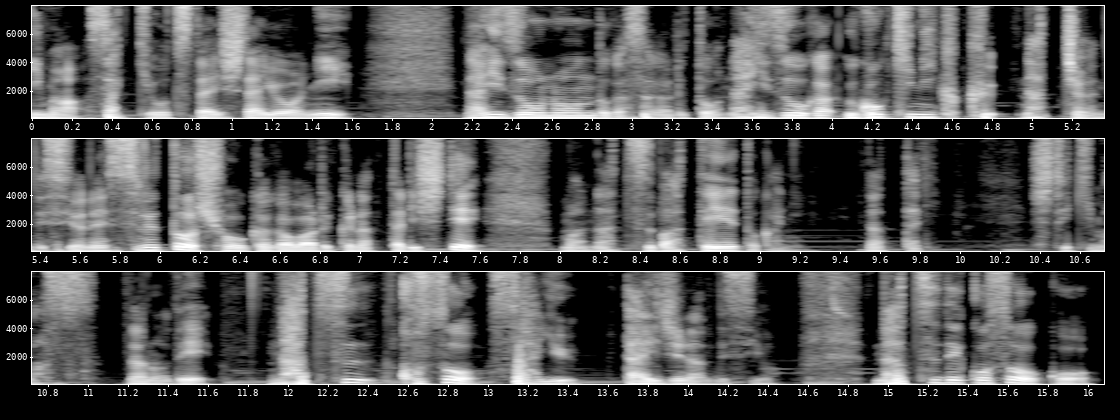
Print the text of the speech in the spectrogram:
今さっきお伝えしたように内臓の温度が下がると内臓が動きにくくなっちゃうんですよね。すると消化が悪くなったりして、まあ、夏バテとかになったりしてきますなので夏こそ左右大事なんですよ夏でこそこ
